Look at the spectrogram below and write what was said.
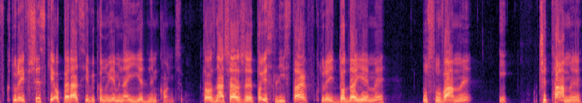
w której wszystkie operacje wykonujemy na jej jednym końcu. To oznacza, że to jest lista, w której dodajemy, usuwamy i czytamy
